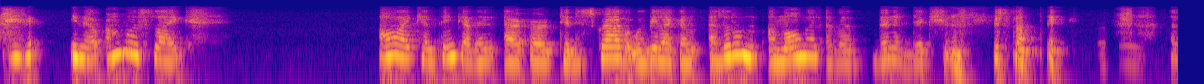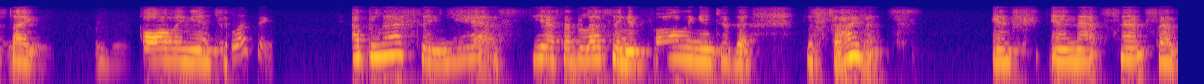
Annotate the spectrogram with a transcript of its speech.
you know, almost like all I can think of it, or, or to describe it, would be like a, a little a moment of a benediction or something. Mm-hmm. It's like mm-hmm. falling into a blessing. A blessing, yes, yes, a blessing, and falling into the the silence and and that sense of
